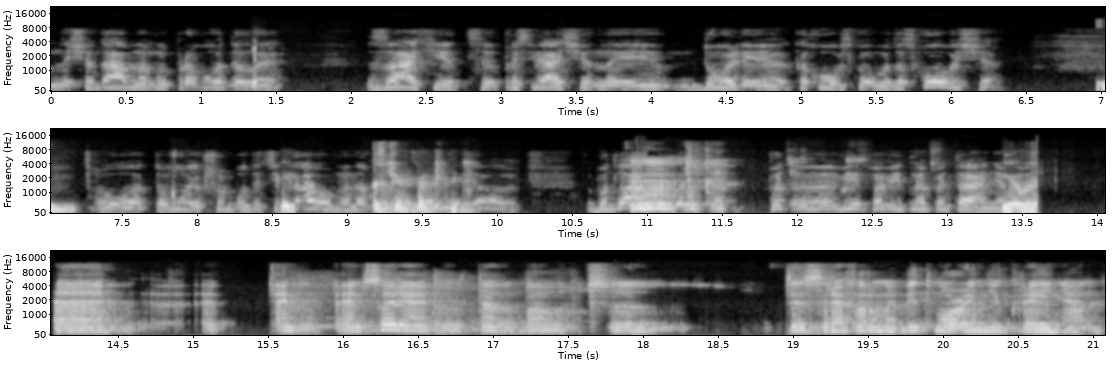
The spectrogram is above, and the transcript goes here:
нещодавно ми проводили захід, присвячений долі Каховського водосховища. От, Тому, якщо буде цікаво, ми надамо матеріали. Будь ласка, е, відповідь на питання. I'm, I'm sorry, I will tell about uh, this reform a bit more in Ukrainian.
